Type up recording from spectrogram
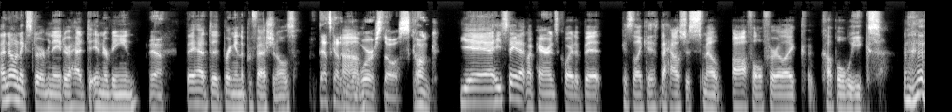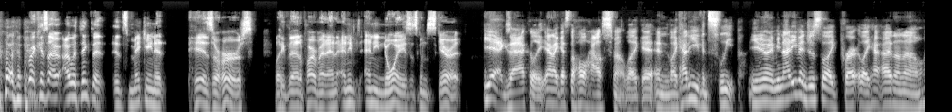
I know an exterminator had to intervene. Yeah. They had to bring in the professionals. That's gotta be Um, the worst though. A skunk. Yeah, he stayed at my parents quite a bit because like the house just smelled awful for like a couple weeks. Right, because I, I would think that it's making it his or hers, like that apartment, and any any noise is gonna scare it. Yeah, exactly. And I guess the whole house smelled like it. And like, how do you even sleep? You know what I mean? Not even just like prayer. Like, I don't know.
